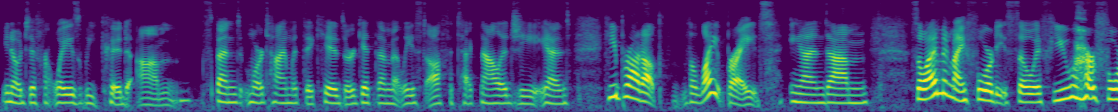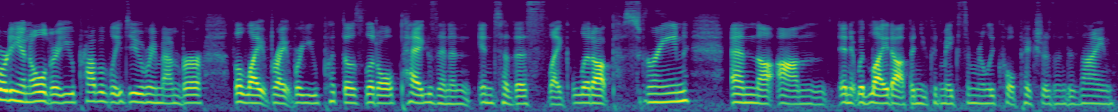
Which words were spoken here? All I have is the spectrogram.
you know, different ways we could um, spend more time with the kids or get them at least off of technology. And he brought up the Lite-Brite. And um, so I'm in my 40s. So if you are 40 and older, you probably do remember the Lite-Brite where you put those little pegs in and into this like lit up screen and the um and it would light up and you could make some really cool pictures and designs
